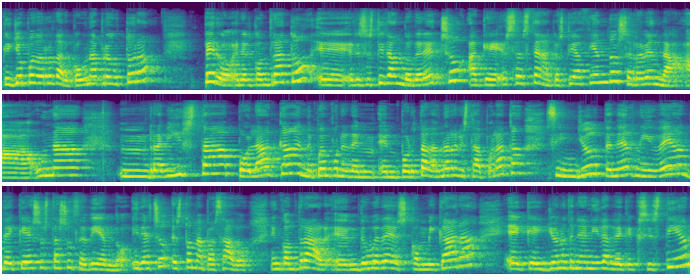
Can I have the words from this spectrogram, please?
que yo puedo rodar con una productora pero en el contrato eh, les estoy dando derecho a que esa escena que estoy haciendo se revenda a una mm, revista polaca, me pueden poner en, portada una revista polaca sin yo tener ni idea de que eso está sucediendo. Y de hecho esto me ha pasado, encontrar eh, DVDs con mi cara eh, que yo no tenía ni idea de que existían.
